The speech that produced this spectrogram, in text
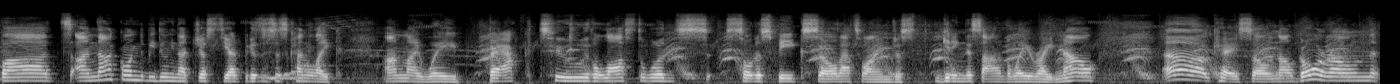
but I'm not going to be doing that just yet, because this is kind of like on my way back to the Lost Woods, so to speak, so that's why I'm just getting this out of the way right now. Okay, so now go around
